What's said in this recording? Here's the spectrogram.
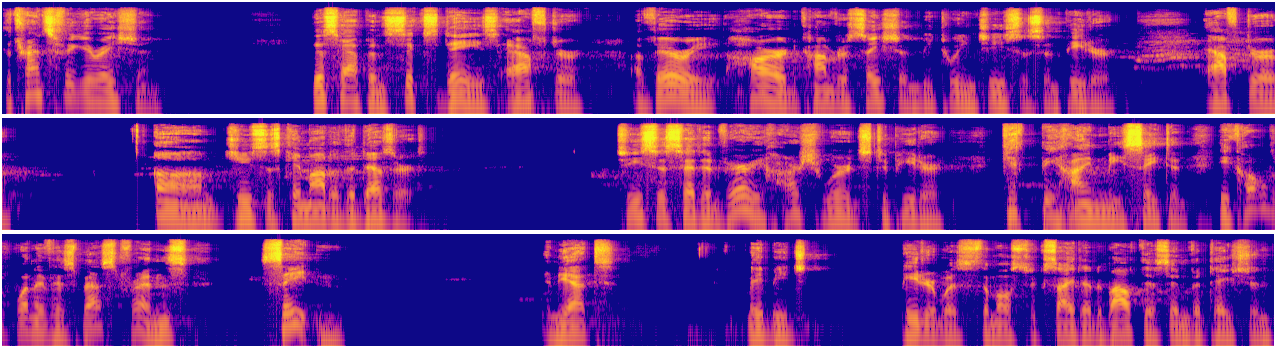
The Transfiguration. This happens six days after a very hard conversation between Jesus and Peter after um, Jesus came out of the desert. Jesus said in very harsh words to Peter, Get behind me, Satan. He called one of his best friends Satan. And yet, maybe Peter was the most excited about this invitation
